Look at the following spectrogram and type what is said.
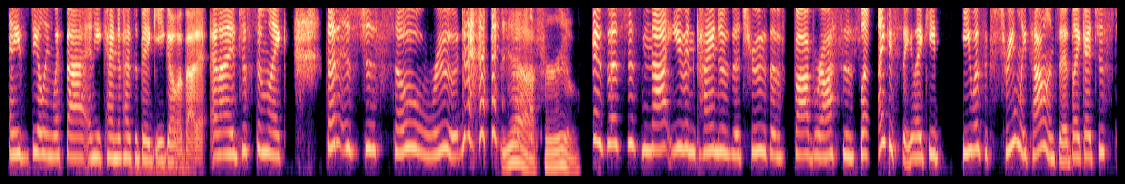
and he's dealing with that and he kind of has a big ego about it and i just am like that is just so rude yeah, for real. because that's just not even kind of the truth of Bob Ross's legacy. Like he he was extremely talented. Like I just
